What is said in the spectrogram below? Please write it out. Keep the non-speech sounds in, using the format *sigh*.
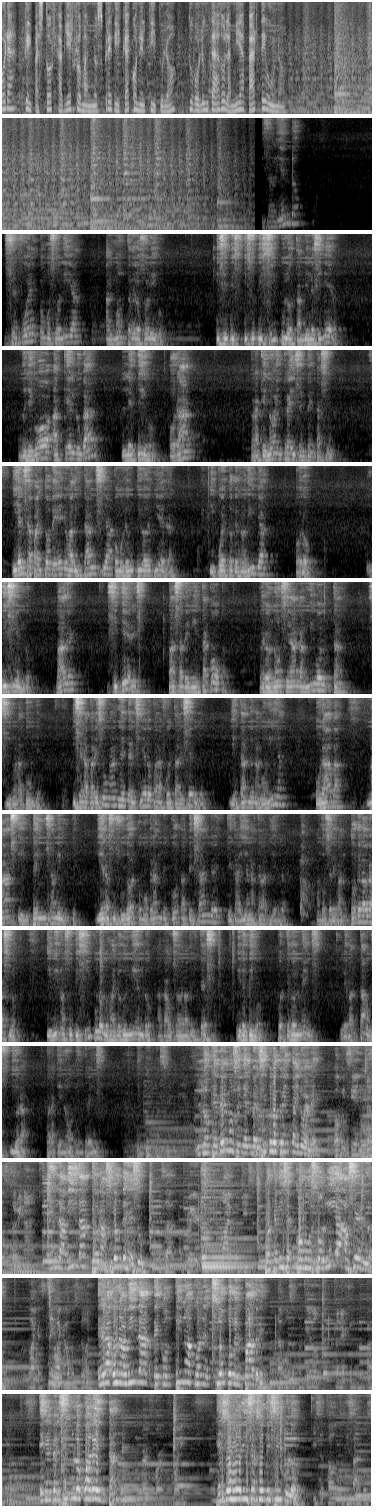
ahora, que el pastor Javier Román nos predica con el título, Tu voluntad o la mía parte 1. Y saliendo, se fue como solía al monte de los olivos. Y sus discípulos también le siguieron. Cuando llegó a aquel lugar, les dijo, orad para que no entréis en tentación. Y él se apartó de ellos a distancia como de un tiro de piedra y puesto de rodillas, oró, diciendo, Padre, si quieres, pasa de mí esta copa, pero no se haga mi voluntad, sino la tuya. Y se le apareció un ángel del cielo para fortalecerle, y estando en agonía, oraba más intensamente, y era su sudor como grandes gotas de sangre que caían hasta la tierra. Cuando se levantó de la oración y vino a sus discípulos, los halló durmiendo a causa de la tristeza. Y les dijo, ¿por qué dorméis? Levantaos y orad, para que no entréis en tentación. Lo que vemos en el versículo 39 What we see in verse 39 es la vida de oración de Jesús. Porque dice, como solía hacerlo, era una vida de continua conexión con el Padre. En el versículo 40, In verse 40, Jesús le dice a sus discípulos,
